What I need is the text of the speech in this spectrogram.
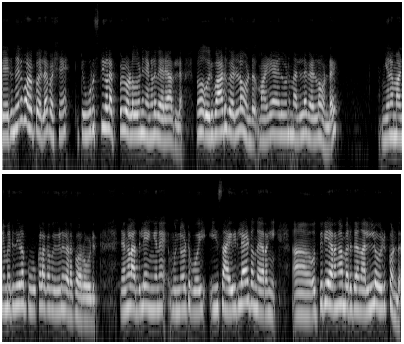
വരുന്നതിന് കുഴപ്പമില്ല. പക്ഷേ ടൂറിസ്റ്റുകൾ എപ്പോഴും ഉള്ളതുകൊണ്ട് ഞങ്ങൾ വരാറില്ല. ഇപ്പോൾ ഒരുപാട് വെള്ളമുണ്ട്. മഴ ആയതുകൊണ്ട് നല്ല വെള്ളമുണ്ട്. ഇങ്ങനെ മണിമരുതിയുടെ പൂക്കളൊക്കെ വീണ് കിടക്കുക റോഡിൽ. ഞങ്ങൾ അതിലെ ഇങ്ങനെ മുന്നോട്ട് പോയി ഈ സൈഡിലായിട്ടൊന്ന് ഇറങ്ങി. ഒത്തിരി ഇറങ്ങാൻ പറ്റത്തില്ല. നല്ല ഒഴുക്കുണ്ട്.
